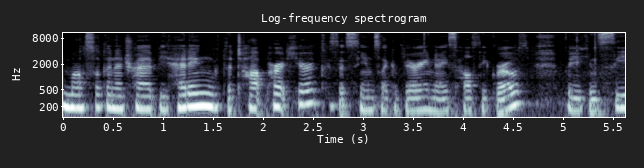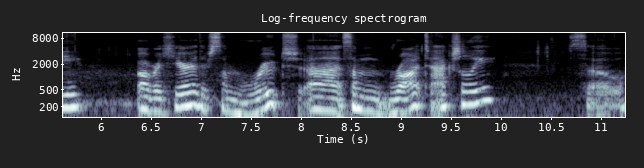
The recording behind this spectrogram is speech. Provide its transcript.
I'm also going to try beheading with the top part here because it seems like a very nice healthy growth. But you can see over here there's some root, uh, some rot actually. So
